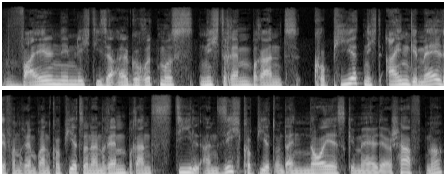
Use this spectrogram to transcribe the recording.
Weil nämlich dieser Algorithmus nicht Rembrandt kopiert, nicht ein Gemälde von Rembrandt kopiert, sondern Rembrandts Stil an sich kopiert und ein neues Gemälde erschafft. Ne?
